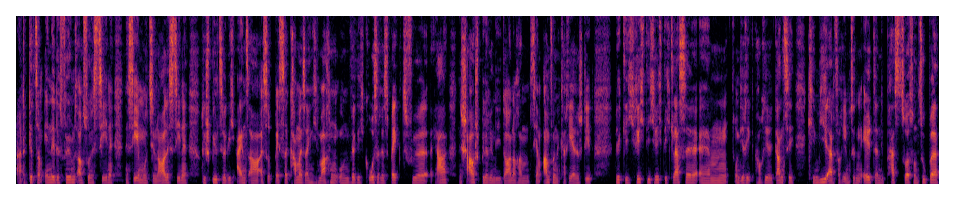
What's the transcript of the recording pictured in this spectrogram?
Ah, da gibt's am Ende des Films auch so eine Szene, eine sehr emotionale Szene. Die spielt's wirklich 1A, also besser kann man es eigentlich machen und wirklich großer Respekt für ja eine Schauspielerin, die da noch am sehr am Anfang der Karriere steht. Wirklich richtig, richtig klasse ähm, und ihre auch ihre ganze Chemie einfach eben zu den Eltern, die passt sowas von super.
